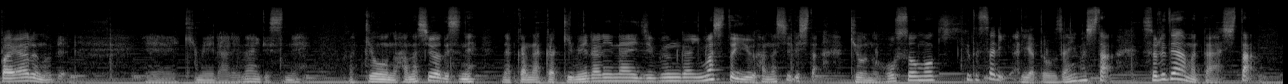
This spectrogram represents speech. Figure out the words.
ぱいあるので、えー、決められないですね、まあ、今日の話はですねなかなか決められない自分がいますという話でした。今日の放送もお聴きくださりありがとうございました。それではまた明日。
